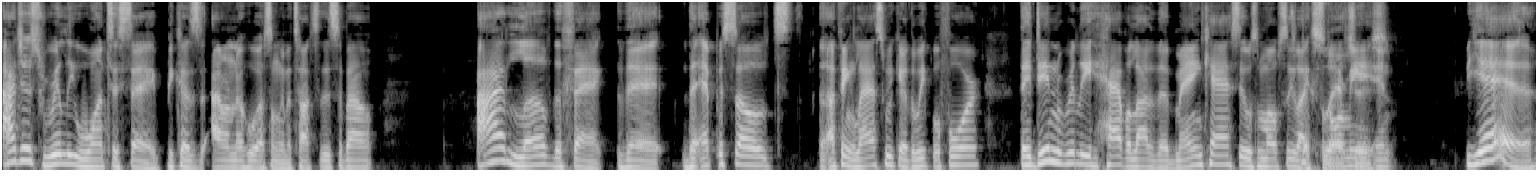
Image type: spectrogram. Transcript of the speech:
I just really want to say because I don't know who else I'm going to talk to this about. I love the fact that the episodes, I think last week or the week before, they didn't really have a lot of the main cast. It was mostly like Stormy and yeah,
